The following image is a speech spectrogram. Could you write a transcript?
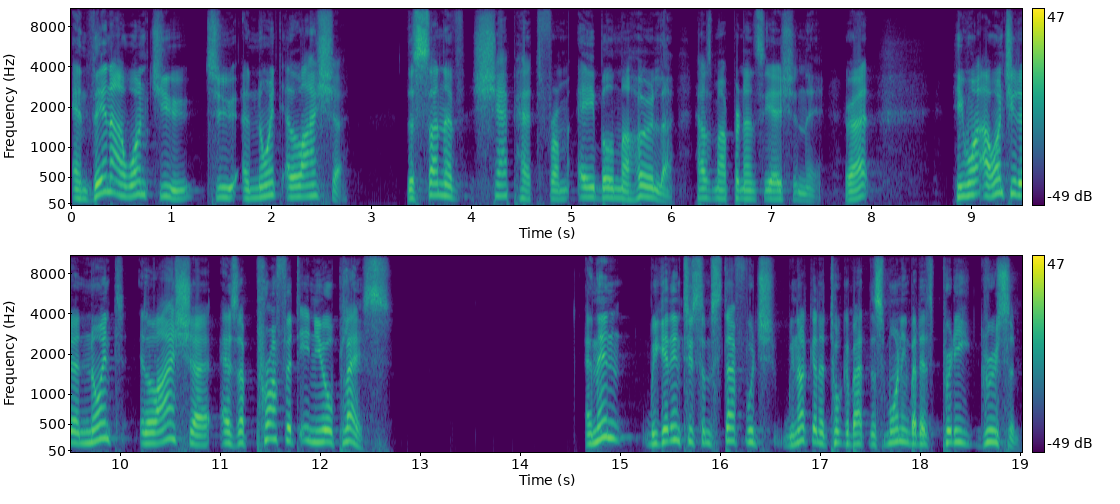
And then I want you to anoint Elisha, the son of Shaphat from Abel Mahola. How's my pronunciation there? Right? He want, I want you to anoint Elisha as a prophet in your place. And then we get into some stuff which we're not going to talk about this morning, but it's pretty gruesome.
